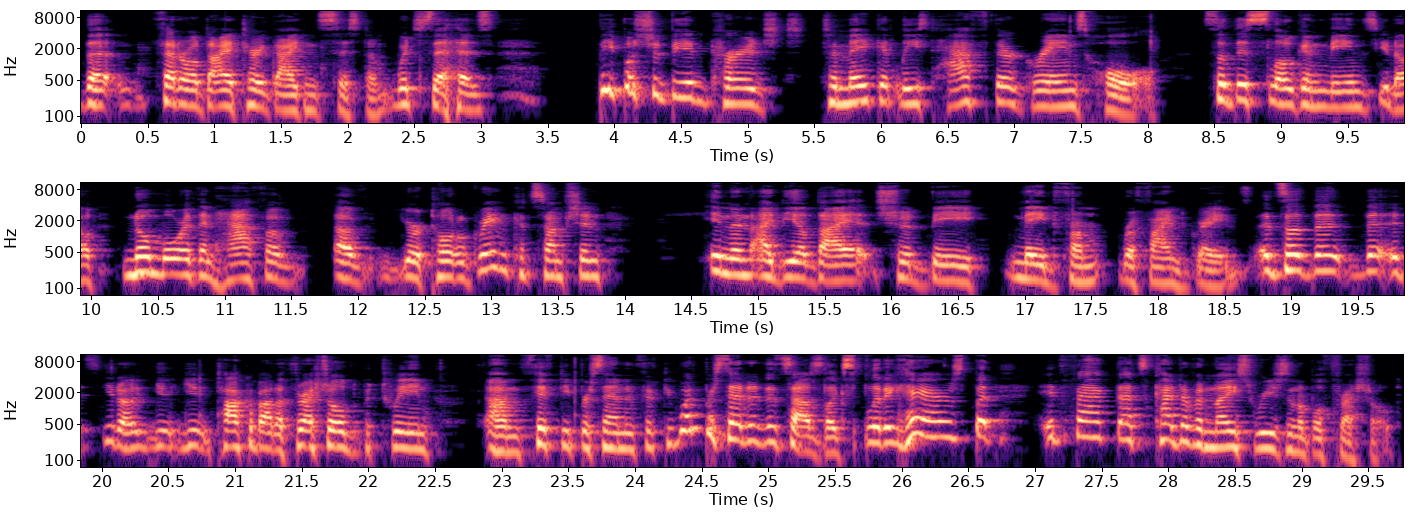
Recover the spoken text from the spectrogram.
the federal dietary guidance system, which says people should be encouraged to make at least half their grains whole. So this slogan means, you know, no more than half of, of your total grain consumption in an ideal diet should be made from refined grains. And so the, the, it's, you know, you, you talk about a threshold between, um, 50% and 51%, and it sounds like splitting hairs, but in fact, that's kind of a nice, reasonable threshold.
